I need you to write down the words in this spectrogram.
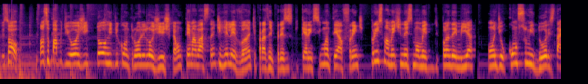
Pessoal, nosso papo de hoje, torre de controle e logística, é um tema bastante relevante para as empresas que querem se manter à frente, principalmente nesse momento de pandemia, onde o consumidor está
